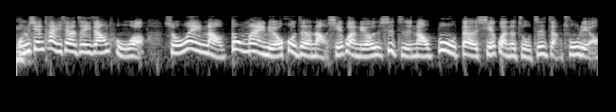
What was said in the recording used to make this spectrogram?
我们先看一下这一张图哦。所谓脑动脉瘤或者脑血管瘤，是指脑部的血管的组织长出瘤。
